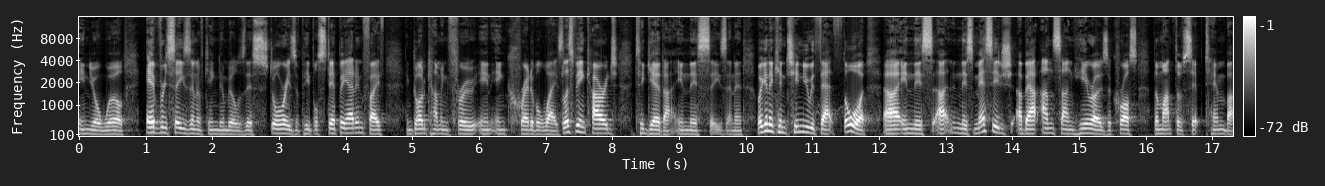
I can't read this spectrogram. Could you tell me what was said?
in your world. Every season of Kingdom Builders, there's stories of people stepping out in faith and God coming through in incredible ways. Let's be encouraged together in this season. And we're going to continue with that thought uh, in, this, uh, in this message about unsung heroes across the month of September.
